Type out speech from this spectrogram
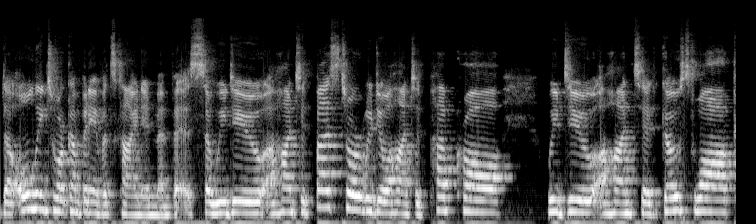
the only tour company of its kind in Memphis. So we do a haunted bus tour, we do a haunted pub crawl, we do a haunted ghost walk,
